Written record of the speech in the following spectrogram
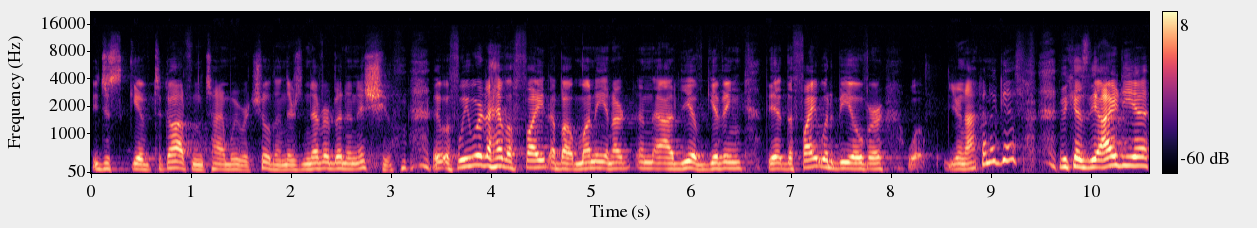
you just give to God from the time we were children. There's never been an issue. if we were to have a fight about money and, our, and the idea of giving, the, the fight would be over. Well, you're not going to give? Because the idea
